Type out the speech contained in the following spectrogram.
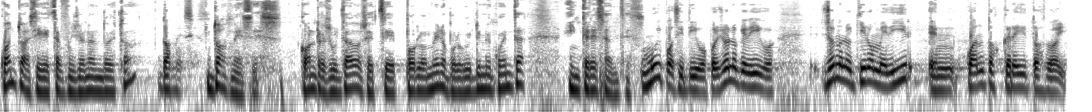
¿Cuánto hace que está funcionando esto? Dos meses. Dos meses, con resultados, este, por lo menos por lo que usted me cuenta, interesantes. Muy positivos, pues yo lo que digo, yo no lo quiero medir en cuántos créditos doy.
